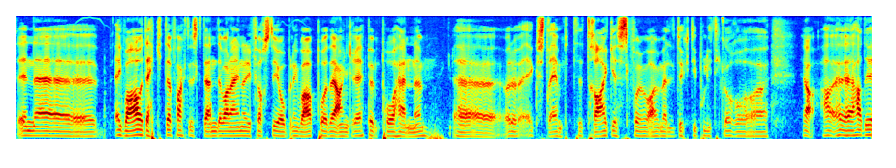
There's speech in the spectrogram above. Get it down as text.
den Jeg var og dekte faktisk den. Det var en av de første jobbene jeg var på, det angrepet på henne. og det var ekstremt tragisk, for hun var en veldig dyktig politiker. og ja, hadde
